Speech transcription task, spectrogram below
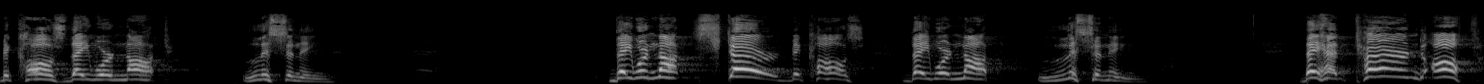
because they were not listening. They were not stirred because they were not listening. They had turned off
